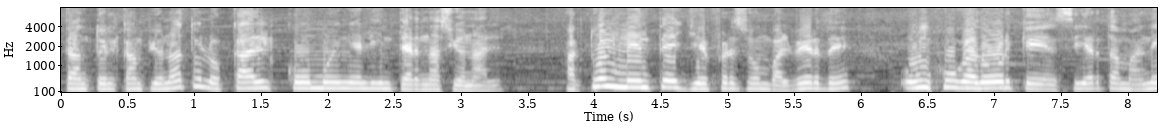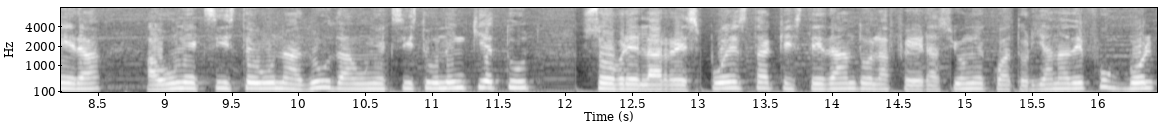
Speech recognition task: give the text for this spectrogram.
tanto el campeonato local como en el internacional. Actualmente Jefferson Valverde, un jugador que en cierta manera aún existe una duda, aún existe una inquietud sobre la respuesta que esté dando la Federación Ecuatoriana de Fútbol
